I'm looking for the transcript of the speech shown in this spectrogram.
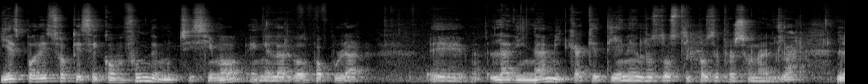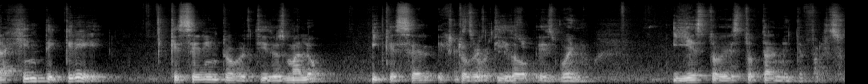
Y es por eso que se confunde muchísimo en el argot popular eh, la dinámica que tienen los dos tipos de personalidad. La gente cree que ser introvertido es malo y que ser extrovertido, es bueno. Y esto es totalmente falso.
